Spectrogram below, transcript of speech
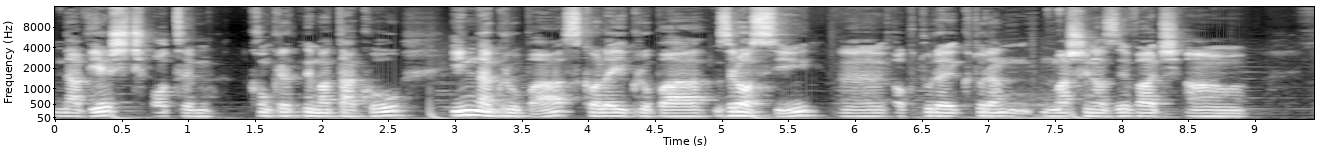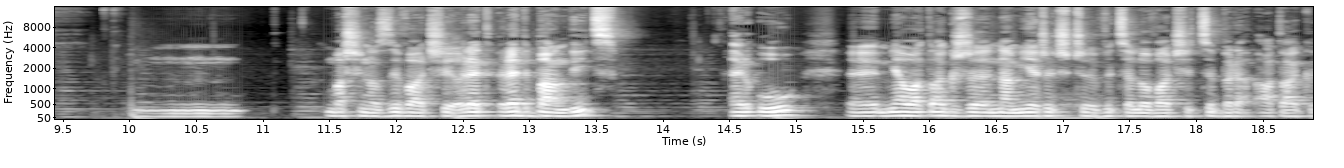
na wieść o tym konkretnym ataku. Inna grupa, z kolei grupa z Rosji, e, o której, która ma się nazywać mm, ma się nazywać Red, Red Bandits RU, e, miała także namierzyć czy wycelować cyberatak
